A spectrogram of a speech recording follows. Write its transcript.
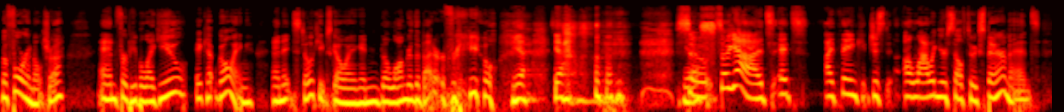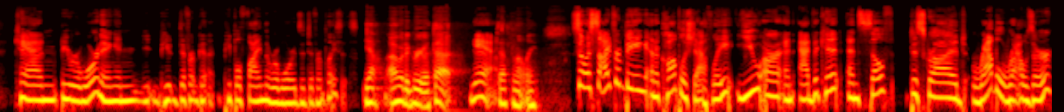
before an ultra. And for people like you, it kept going and it still keeps going. And the longer, the better for you. Yeah. Yeah. so, yes. so yeah, it's, it's, I think just allowing yourself to experiment can be rewarding and different people find the rewards at different places. Yeah, I would agree with that. Yeah. Definitely. So aside from being an accomplished athlete, you are an advocate and self described rabble rouser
